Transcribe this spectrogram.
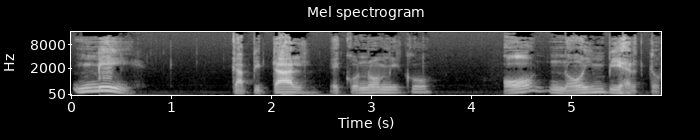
mi capital económico o no invierto.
